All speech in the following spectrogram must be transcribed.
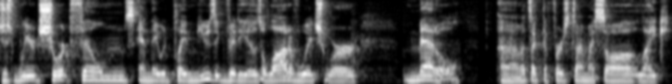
just weird short films, and they would play music videos, a lot of which were metal. Uh, that's like the first time I saw like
